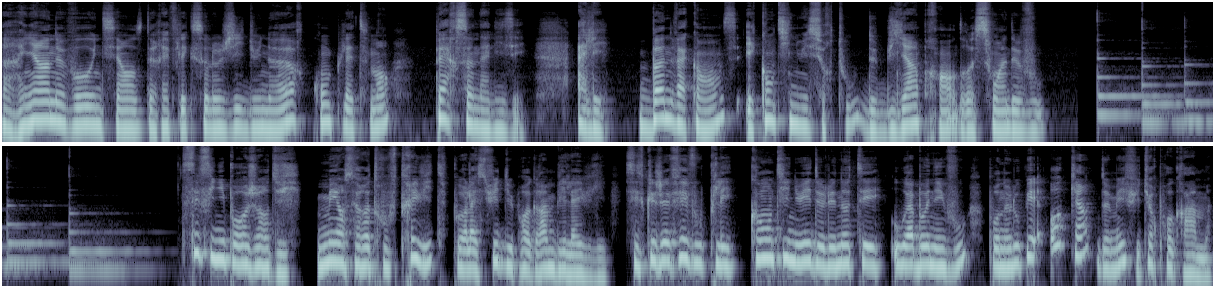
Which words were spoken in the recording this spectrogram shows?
Rien ne vaut une séance de réflexologie d'une heure complètement personnalisée. Allez, bonnes vacances et continuez surtout de bien prendre soin de vous. C'est fini pour aujourd'hui. Mais on se retrouve très vite pour la suite du programme Be Lively. Si ce que j'ai fait vous plaît, continuez de le noter ou abonnez-vous pour ne louper aucun de mes futurs programmes.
